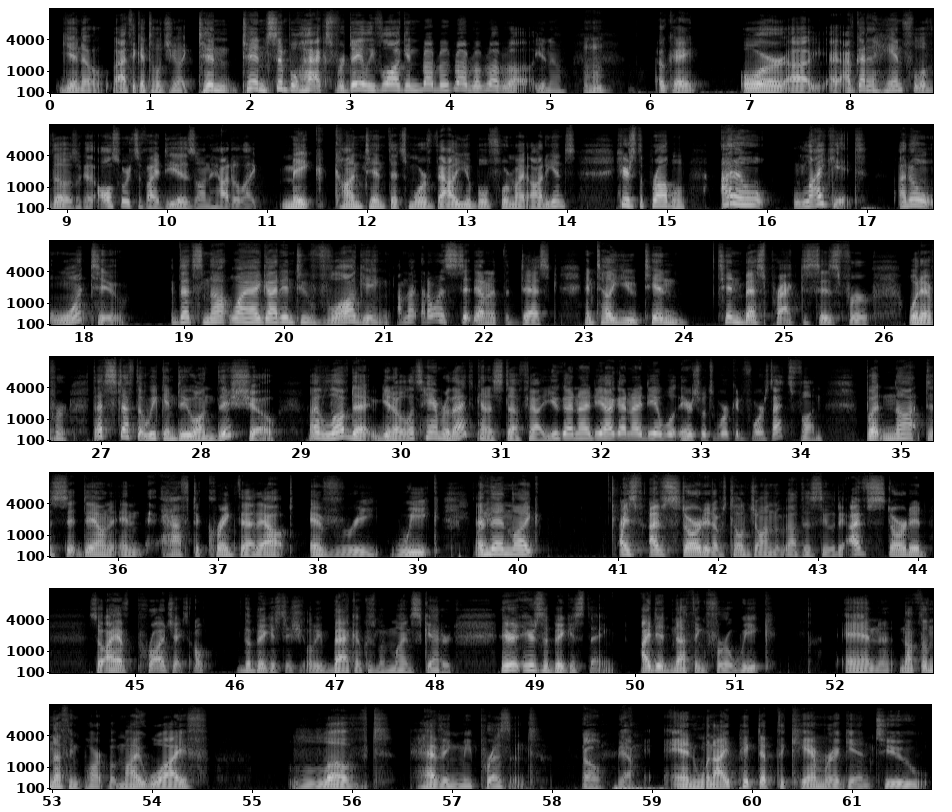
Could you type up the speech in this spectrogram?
you know, I think I told you like 10, 10 simple hacks for daily vlogging, blah blah blah blah blah blah. You know, Mhm. okay. Or uh, I've got a handful of those. I've got all sorts of ideas on how to like make content that's more valuable for my audience. Here's the problem: I don't like it. I don't want to. That's not why I got into vlogging. I'm not. I don't want to sit down at the desk and tell you 10, 10 best practices for whatever. That's stuff that we can do on this show. I love that. You know, let's hammer that kind of stuff out. You got an idea, I got an idea. Well, here's what's working for us. That's fun. But not to sit down and have to crank that out every week. And Right. then like I, have started, I was telling John about this the other day. I've started, so I have projects. Oh, the biggest issue. Let me back up because my mind's scattered. Here, here's the biggest thing. I did nothing for a week, and not the nothing part, but my wife loved having me present. Oh, yeah. And when I picked up the camera again to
